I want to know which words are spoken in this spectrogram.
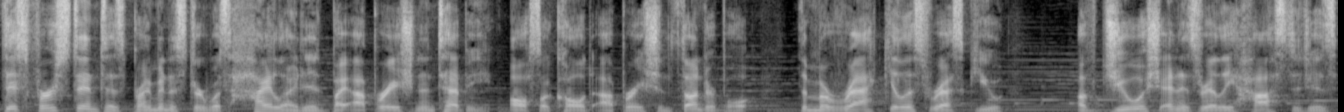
This first stint as prime minister was highlighted by Operation Entebbe, also called Operation Thunderbolt, the miraculous rescue of Jewish and Israeli hostages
